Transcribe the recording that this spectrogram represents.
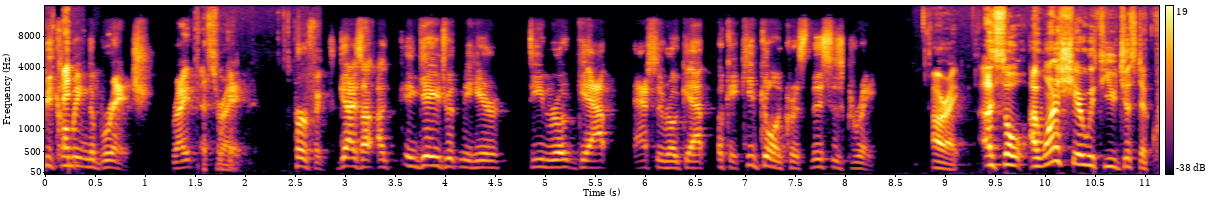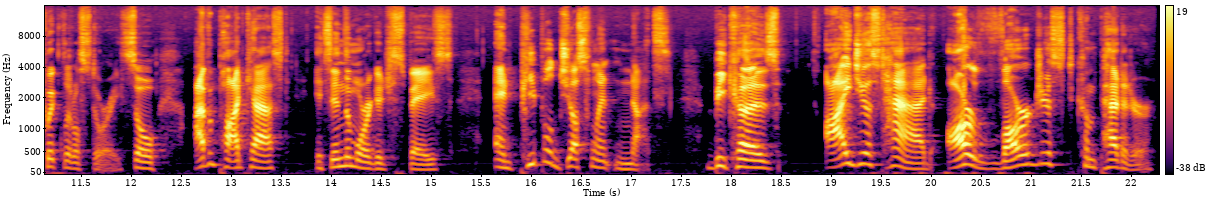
Becoming the bridge, right? That's right. Okay, perfect, guys. I, I, engage with me here. Dean wrote gap. Ashley wrote gap. Okay, keep going, Chris. This is great. All right. Uh, so I want to share with you just a quick little story. So I have a podcast. It's in the mortgage space, and people just went nuts because I just had our largest competitor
